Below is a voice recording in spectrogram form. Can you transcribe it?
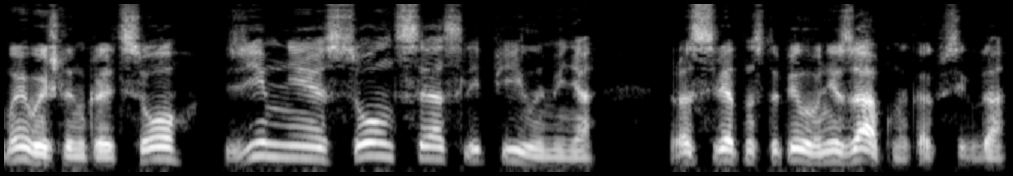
Мы вышли на крыльцо. Зимнее солнце ослепило меня. Рассвет наступил внезапно, как всегда.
